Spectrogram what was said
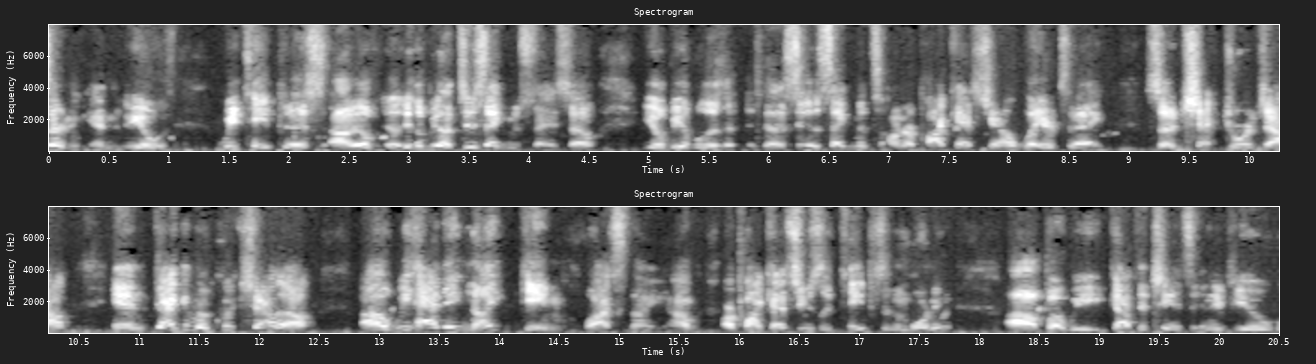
thirty, and you know we taped this. Uh, it'll, it'll be on two segments today, so you'll be able to uh, see the segments on our podcast channel later today. So check George out, and gotta give him a quick shout out. Uh, we had a night game last night. Um, our podcast usually tapes in the morning, uh, but we got the chance to interview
